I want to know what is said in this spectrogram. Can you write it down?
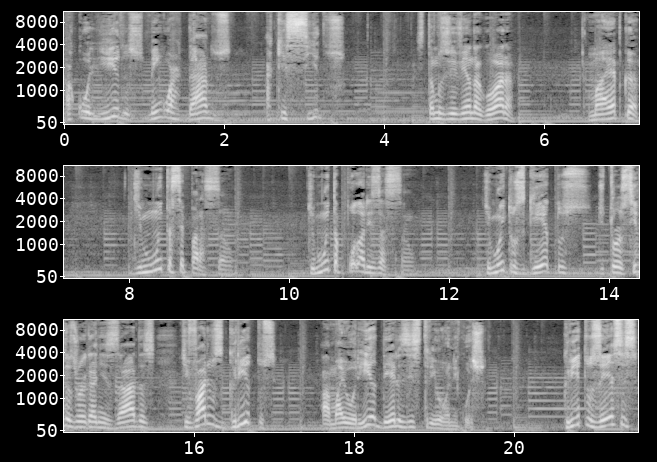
acolhidos, bem guardados, aquecidos. Estamos vivendo agora uma época de muita separação, de muita polarização, de muitos guetos, de torcidas organizadas, de vários gritos, a maioria deles histriônicos. Gritos esses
